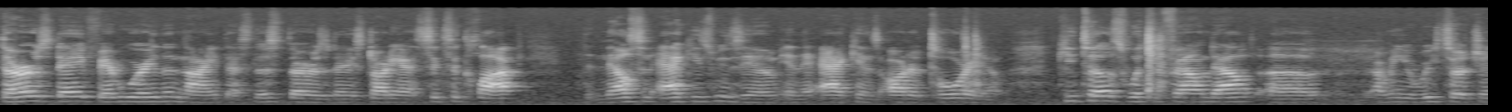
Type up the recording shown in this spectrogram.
Thursday, February the 9th, that's this Thursday, starting at 6 o'clock, the Nelson Atkins Museum in the Atkins Auditorium. Can you tell us what you found out? Uh, I mean, you're researching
